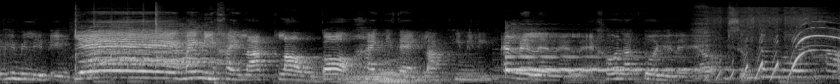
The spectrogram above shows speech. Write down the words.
เปย์ให้พี่มิลินเอง เย้ ไม่มีใครรักเราก็ให้พี่แดงรักพี่มิลินเล่เล่เล่เล่เขารักตัวอยู่แล้วสุดจังเลยค่ะ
